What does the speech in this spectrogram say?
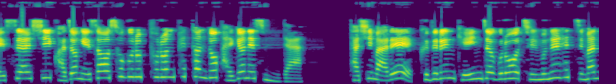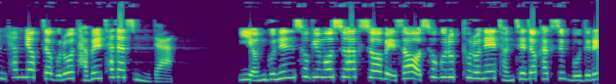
SRC 과정에서 소그룹 토론 패턴도 발견했습니다. 다시 말해, 그들은 개인적으로 질문을 했지만 협력적으로 답을 찾았습니다. 이 연구는 소규모 수학 수업에서 소그룹 토론의 전체적 학습 모드를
